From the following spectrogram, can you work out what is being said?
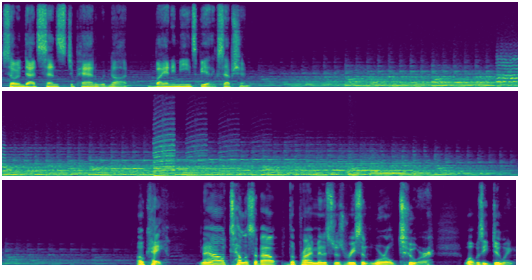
So in that sense, Japan would not by any means be an exception. Okay, now tell us about the Prime Minister's recent world tour. What was he doing?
